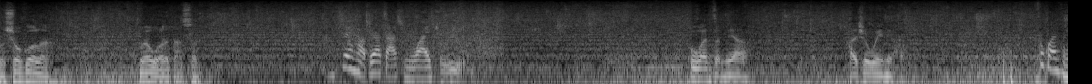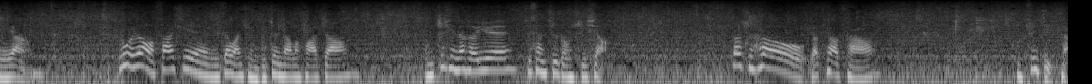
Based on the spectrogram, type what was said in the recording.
我说过了，我有我的打算。你最好不要打什么歪主意。不管怎么样，还是为你好。不管怎么样，如果让我发现你在完全不正当的花招，我们之前的合约就算自动失效。到时候要跳槽，你自己跳。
